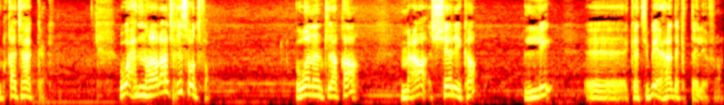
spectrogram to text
بقات هكاك. واحد النهارات غير صدفة. وأنا نتلاقى مع الشركة اللي آه كتبيع هذاك التليفون.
